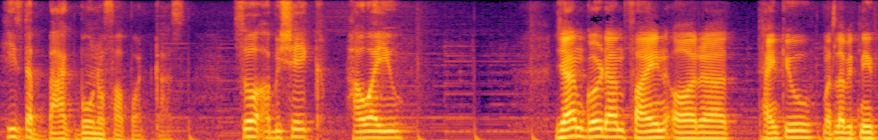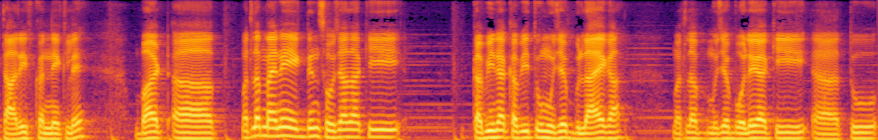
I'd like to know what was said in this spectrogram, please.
he's the backbone of our podcast. So, Abhishek, how are you? Yeah, I'm good. I'm fine. Or uh, thank you मतलब इतनी तारीफ़ करने के लिए। बट uh, मतलब मैंने एक दिन सोचा था कि कभी ना कभी तू मुझे बुलाएगा। मतलब मुझे बोलेगा कि uh, तू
